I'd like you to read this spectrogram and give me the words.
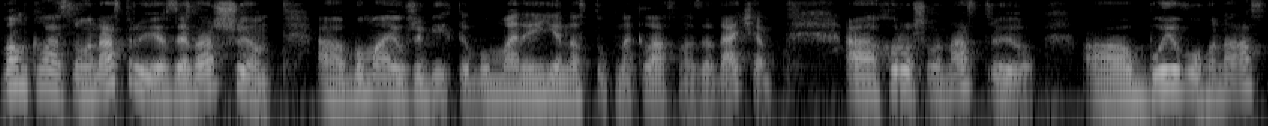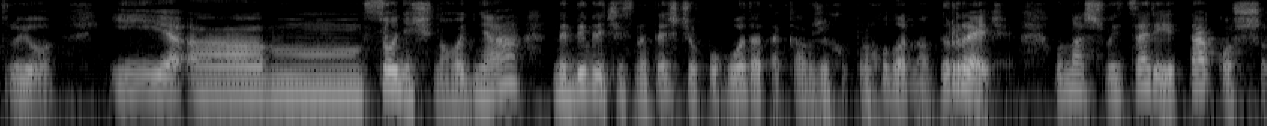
Вам класного настрою. Я завершую, бо маю вже бігти, бо в мене є наступна класна задача. Хорошого настрою, бойового настрою і сонячного дня, не дивлячись на те, що погода така вже прохолодна. До речі, у нас в Швейцарії також е,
